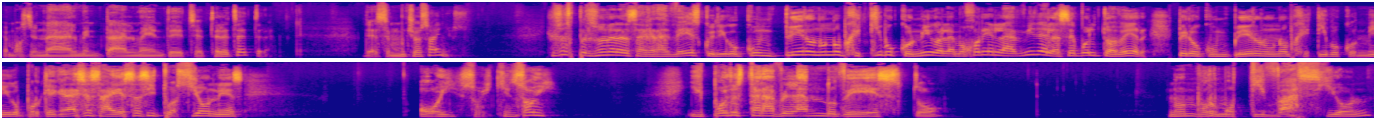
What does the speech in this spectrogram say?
emocional, mentalmente, etcétera, etcétera. De hace muchos años. Y esas personas las agradezco y digo, cumplieron un objetivo conmigo. A lo mejor en la vida las he vuelto a ver, pero cumplieron un objetivo conmigo, porque gracias a esas situaciones hoy soy quien soy. Y puedo estar hablando de esto, no por motivación,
